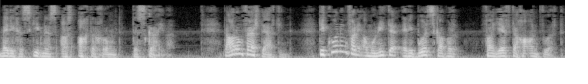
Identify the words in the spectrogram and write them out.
met die geskiedenis as agtergrond te skryf. Daarom vers 13. Die koning van die Ammoniete het die boodskapper van Jefte geantwoord:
